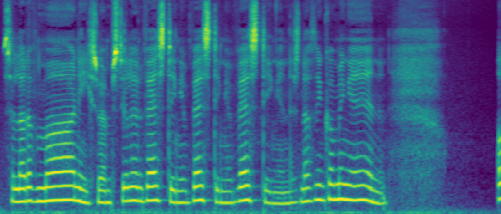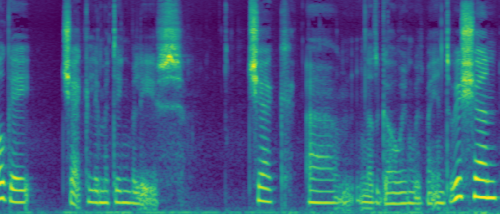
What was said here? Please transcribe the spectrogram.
it's a lot of money, so I'm still investing, investing, investing, and there's nothing coming in. Okay, check limiting beliefs, check um, not going with my intuition,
